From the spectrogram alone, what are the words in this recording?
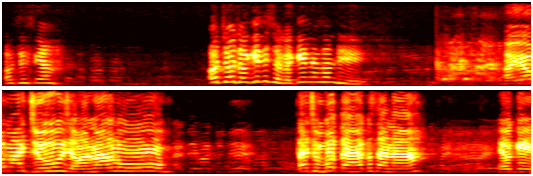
Osisnya. Oh, jojo gini, jaga gini Sandi. Ayo maju, jangan malu. Tak jemput tak ke sana. Ya oke.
